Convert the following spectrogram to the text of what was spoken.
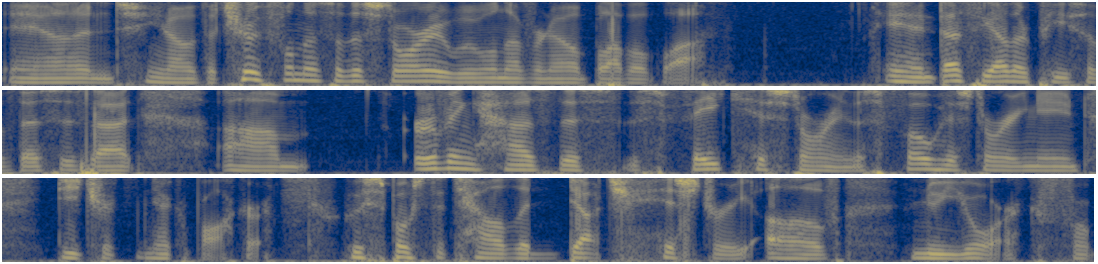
and you know, the truthfulness of the story we will never know. Blah blah blah. And that's the other piece of this is that um, Irving has this this fake historian, this faux historian named Diedrich Knickerbocker, who's supposed to tell the Dutch history of New York. For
